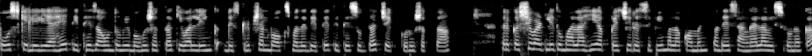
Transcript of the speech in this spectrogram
पोस्ट केलेली आहे. तिथे जाऊन तुम्ही बघू शकता किंवा लिंक डिस्क्रिप्शन बॉक्समध्ये देते. तिथे सुद्धा चेक करू शकता. तर कशी वाटली तुम्हाला ही अप्प्याची रेसिपी मला कॉमेंटमध्ये सांगायला विसरू नका.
